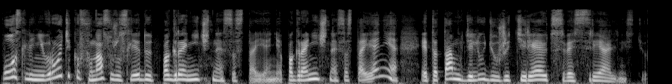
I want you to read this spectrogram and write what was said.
После невротиков у нас уже следует пограничное состояние. Пограничное состояние – это там, где люди уже теряют связь с реальностью.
